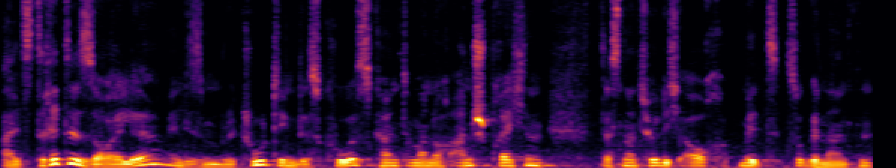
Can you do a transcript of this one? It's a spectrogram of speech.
als dritte Säule in diesem Recruiting-Diskurs könnte man noch ansprechen, dass natürlich auch mit sogenannten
